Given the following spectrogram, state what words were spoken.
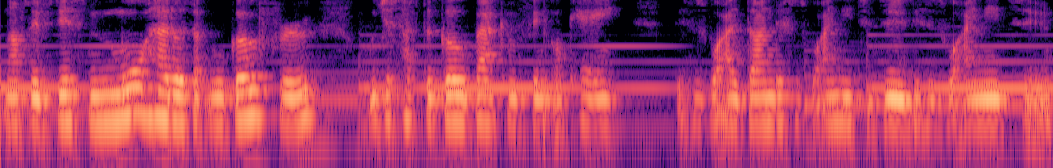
And after, if there's more hurdles that we'll go through, we just have to go back and think, okay, this is what I've done, this is what I need to do, this is what I need to,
